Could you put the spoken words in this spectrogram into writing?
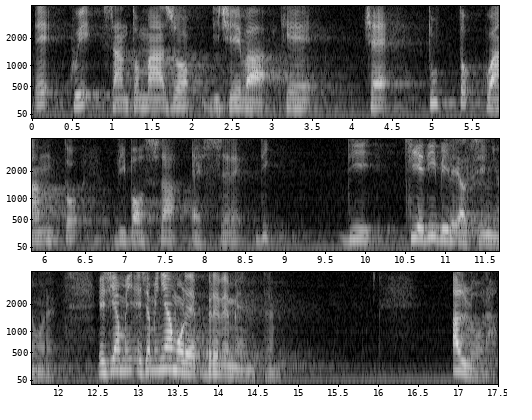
e qui San Tommaso diceva che c'è tutto quanto vi possa essere di, di chiedibile al Signore. Esaminiamole brevemente. Allora,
